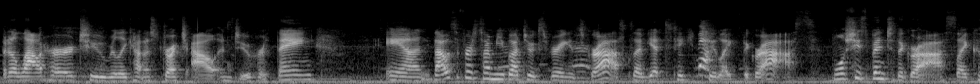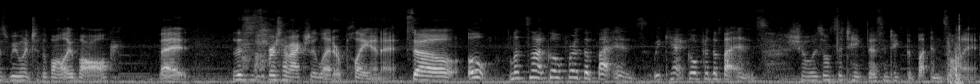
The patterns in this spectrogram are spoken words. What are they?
but allowed her to really kind of stretch out and do her thing. And that was the first time you got to experience grass because I've yet to take you to like the grass. Well, she's been to the grass, like, because we went to the volleyball, but this is the first time I actually let her play in it. So, oh, let's not go for the buttons. We can't go for the buttons. She always wants to take this and take the buttons on it.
